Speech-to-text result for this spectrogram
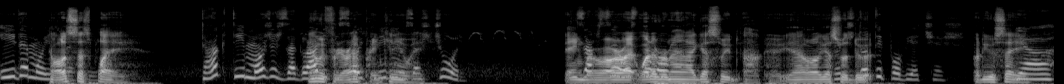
Idemo Oh, let's just play. Tak ti možeš Only zagladiti for the svoj rat prank za anyway. ščur. Dang, za bro. All right, whatever, man. I guess we. Okay, yeah. Well, I guess we'll do it. What do you say? Já...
